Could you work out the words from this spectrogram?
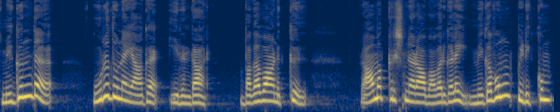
மிகுந்த உறுதுணையாக இருந்தார். பகவானுக்கு ராமகிருஷ்ணராவ் அவர்களை மிகவும் பிடிக்கும்.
